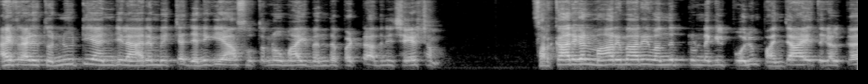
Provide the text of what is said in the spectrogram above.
ആയിരത്തി തൊള്ളായിരത്തി തൊണ്ണൂറ്റി അഞ്ചിൽ ആരംഭിച്ച ജനകീയ ആസൂത്രണവുമായി ബന്ധപ്പെട്ട് അതിനുശേഷം സർക്കാരുകൾ മാറി മാറി വന്നിട്ടുണ്ടെങ്കിൽ പോലും പഞ്ചായത്തുകൾക്ക്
